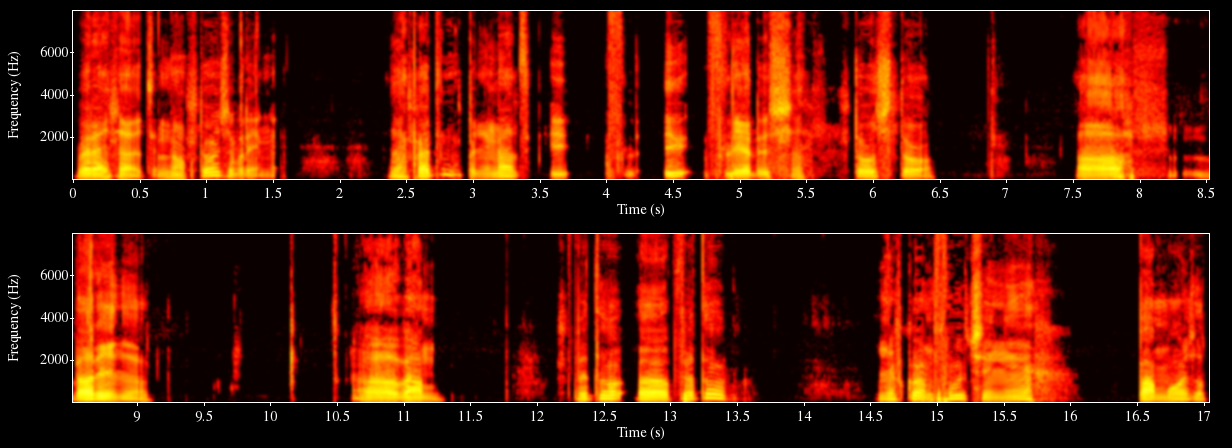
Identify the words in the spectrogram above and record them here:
выражаете, но в то же время необходимо понимать и, и следующее, то, что э, дарение э, вам цветов, э, цветов ни в коем случае не поможет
